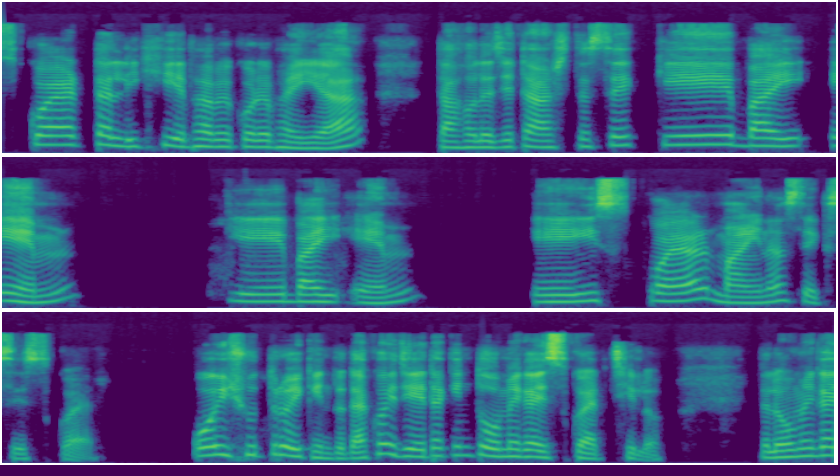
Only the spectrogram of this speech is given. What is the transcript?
স্কোয়ারটা লিখি এভাবে করে ভাইয়া তাহলে যেটা আসতেছে K by M K by M A square minus X square ওই সূত্রই কিন্তু, দেখো যে এটা কিন্তু ওমেগা স্কোয়ার ছিল। তাহলে omega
